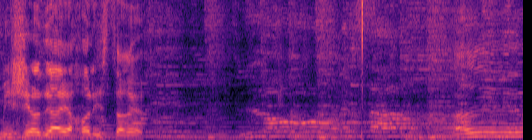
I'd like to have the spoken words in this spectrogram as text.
מי שיודע יכול להצטרף. שם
